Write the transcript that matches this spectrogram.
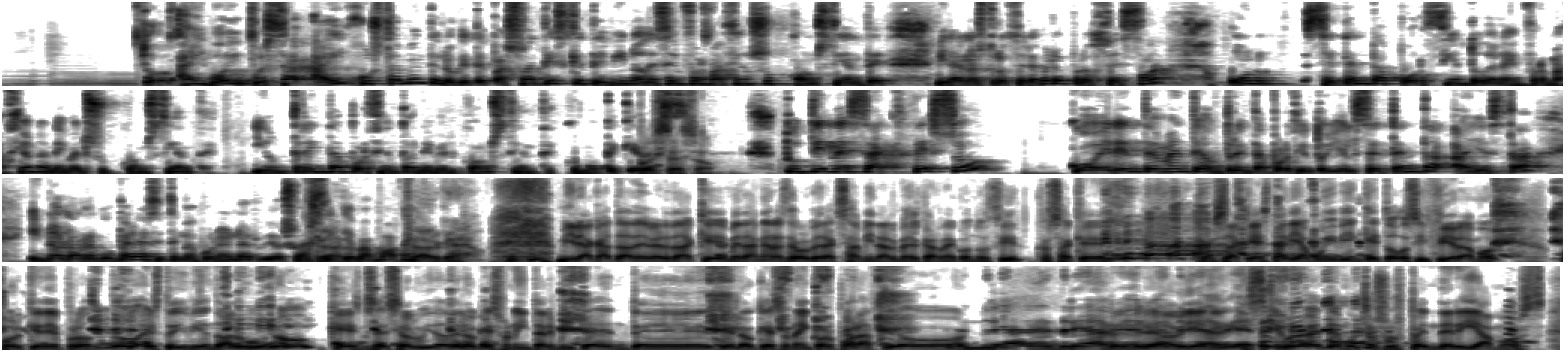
Ahí voy, pues ahí justamente lo que te pasó a ti es que te vino de esa información subconsciente. Mira, nuestro cerebro procesa un 70% de la información a nivel subconsciente y un 30% a nivel consciente. ¿Cómo te quedas? Pues eso. Tú tienes acceso coherentemente a un 30% y el 70% ahí está y no lo recuperas y te me pone nervioso. Así que vamos a ver. Claro, claro. Mira, Cata, de verdad que me dan ganas de volver a examinarme el carnet de conducir, cosa que, cosa que estaría muy bien que todos hiciéramos, porque de pronto estoy viendo a alguno que se, olvida de lo que es un intermitente, de lo que es una incorporación. Vendría, vendría, vendría bien. bien. seguramente muchos suspenderíamos.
